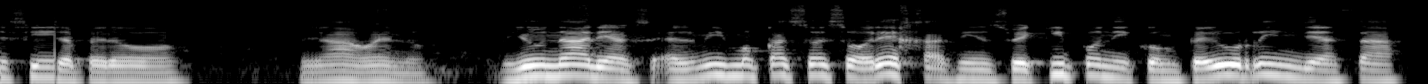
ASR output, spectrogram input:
es hincha, pero ya bueno. Y un Arias, el mismo caso es Orejas, ni en su equipo ni con Perú rinde, hasta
